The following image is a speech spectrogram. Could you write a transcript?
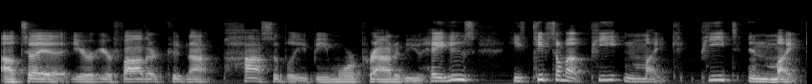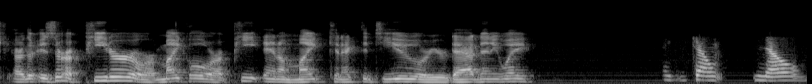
I'll tell you, your your father could not possibly be more proud of you. Hey, who's he keeps talking about Pete and Mike. Pete and Mike. Are there is there a Peter or a Michael or a Pete and a Mike connected to you or your dad in any way? I don't know.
